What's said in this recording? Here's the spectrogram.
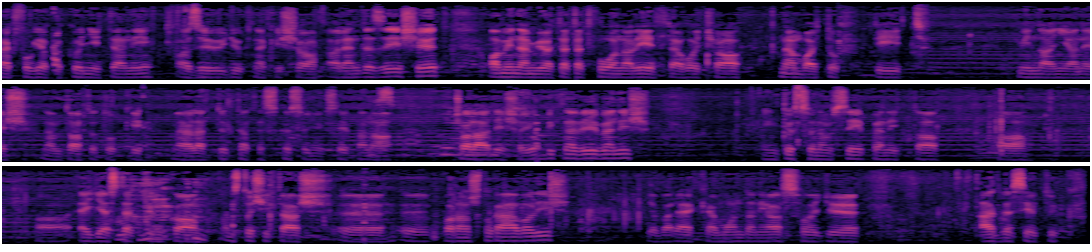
meg fogja könnyíteni az ő ügyüknek is a, rendezését, ami nem jöttetett volna létre, hogyha nem vagytok ti itt mindannyian, és nem tartotok ki mellettük. Tehát ezt köszönjük szépen a család és a Jobbik nevében is. Én köszönöm szépen itt a, a, a egyeztettünk a biztosítás parancsnokával is. Ugyebár el kell mondani azt, hogy átbeszéltük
